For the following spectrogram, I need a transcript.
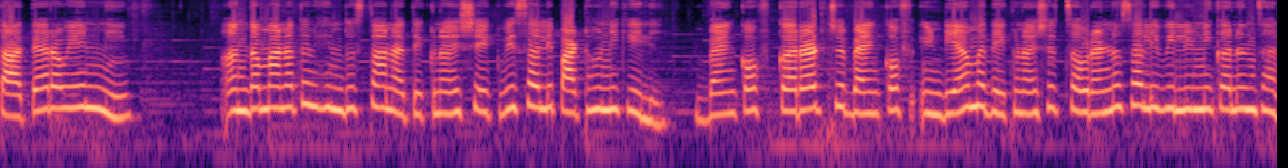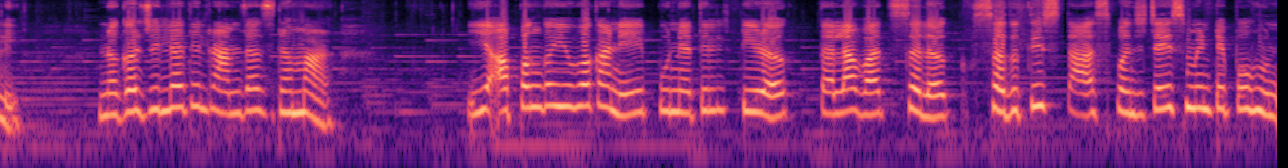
तात्याराव यांनी अंदमानातून हिंदुस्थानात एकोणीसशे एकवीस साली पाठवणी केली. बँक ऑफ कराडचे बँक ऑफ इंडियामध्ये एकोणीसशे चौऱ्याण्णव साली विलिनीकरण झाले. नगर जिल्ह्यातील रामदास ढमाळ या अपंग युवकाने पुण्यातील टिळक तलावात सलग सदतीस तास पंचेचाळीस मिनिटे पोहून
